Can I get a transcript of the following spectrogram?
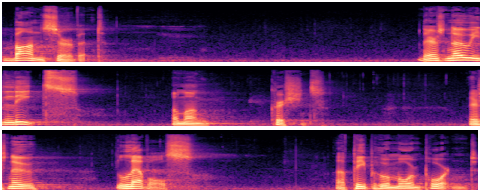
bondservant. There's no elites among Christians, there's no levels of people who are more important,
